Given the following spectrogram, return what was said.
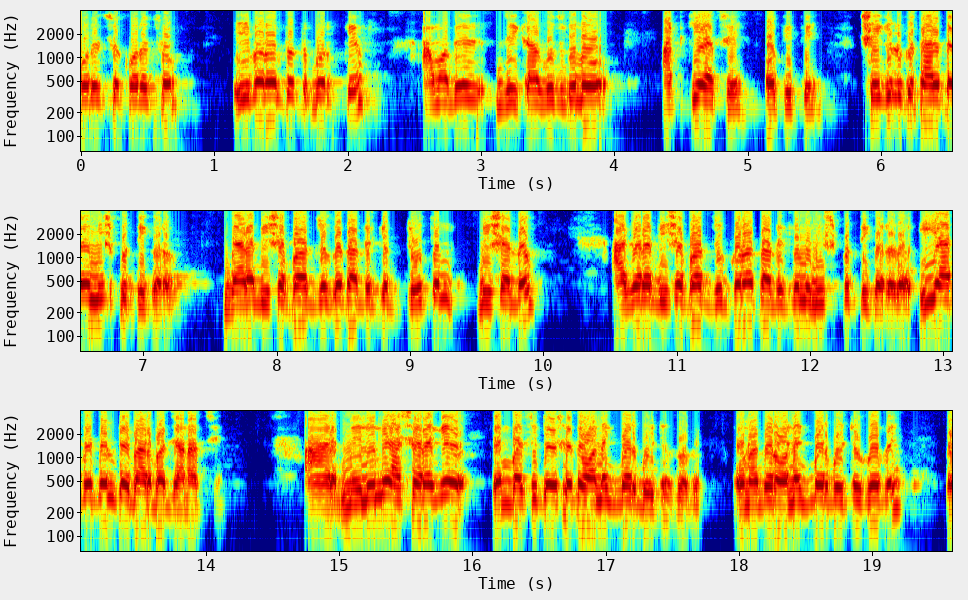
করেছ করেছ। এইবার অন্তত পক্ষে আমাদের যে কাগজগুলো আটকে আছে অতীতে, সেগুলোকে তাড়াতাড়ি নিষ্পত্তি করো। যারা ভিসা পাওয়ার যোগ্য তাদেরকে দ্রুত ভিসা দাও, আর যারা ভিসা পাওয়ার যোগ্য না, তাদেরকে নিষ্পত্তি করে দাও। এই আবেদনটা বারবার জানাচ্ছে। আর মেলুনে আসার আগে এম্বাসিডারের সাথে অনেকবার বৈঠক হবে। ওনাদের অনেকবার বৈঠক হবে। তো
